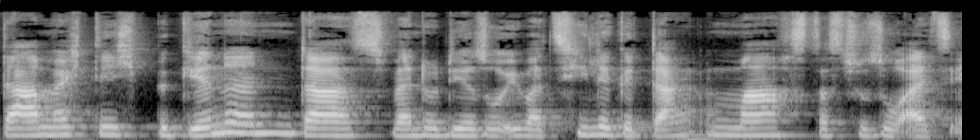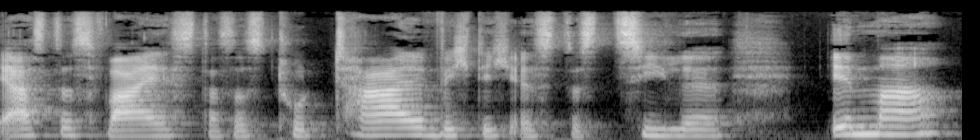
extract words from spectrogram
da möchte ich beginnen, dass wenn du dir so über Ziele Gedanken machst, dass du so als erstes weißt, dass es total wichtig ist, dass Ziele immer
